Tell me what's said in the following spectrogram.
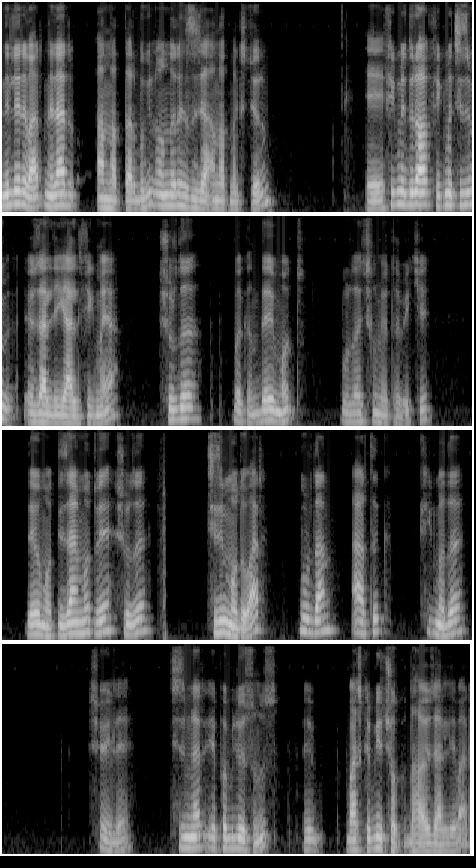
neleri var, neler anlattılar bugün onları hızlıca anlatmak istiyorum. E, Figma Draw, Figma çizim özelliği geldi Figma'ya. Şurada bakın Dev Mod. Burada açılmıyor tabii ki. Dev Mod, Design Mod ve şurada çizim modu var. Buradan artık Figma'da şöyle çizimler yapabiliyorsunuz. Ve başka birçok daha özelliği var.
